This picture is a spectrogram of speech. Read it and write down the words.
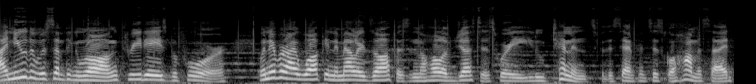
I knew there was something wrong three days before. Whenever I walk into Mallard's office in the Hall of Justice, where he lieutenants for the San Francisco homicide,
